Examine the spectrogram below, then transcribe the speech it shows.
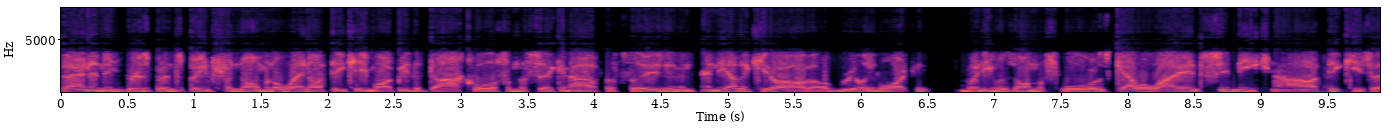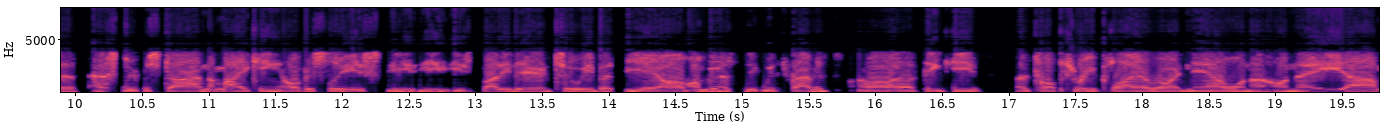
Bannon in Brisbane's been phenomenal, and I think he might be the dark horse in the second half of the season. And, and the other kid I, I really like is when he was on the floor was Galloway in Sydney. Uh, I think he's a, a superstar in the making. Obviously, he's he, he- he's buddy there in Tui, but yeah, I'm, I'm going to stick with Travers. I, I think he's a top three player right now on a, on a um,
